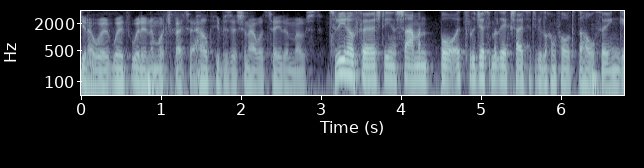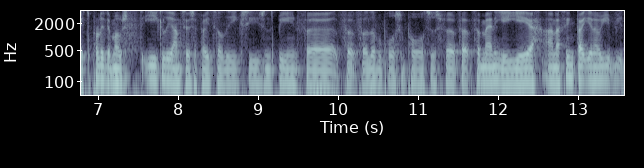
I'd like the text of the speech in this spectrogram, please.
you know we're, we're we're in a much better, healthier position, I would say, than most. Torino first, Ian Salmon, but it's legitimately excited to be looking forward to the whole thing. It's probably the most eagerly anticipated league season's been for, for, for Liverpool supporters for, for, for many a year. And I think that, you know, you-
